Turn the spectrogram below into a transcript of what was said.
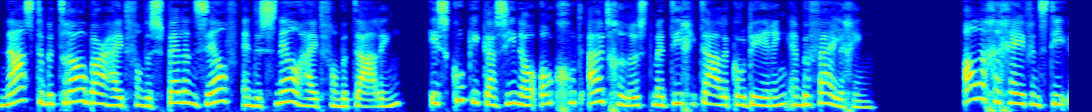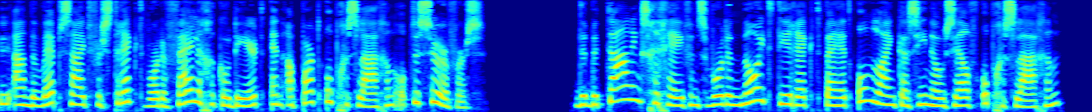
Naast de betrouwbaarheid van de spellen zelf en de snelheid van betaling, is Cookie Casino ook goed uitgerust met digitale codering en beveiliging. Alle gegevens die u aan de website verstrekt worden veilig gecodeerd en apart opgeslagen op de servers. De betalingsgegevens worden nooit direct bij het online casino zelf opgeslagen,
